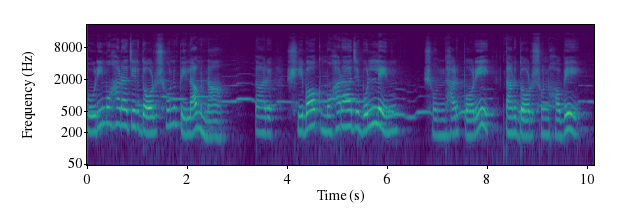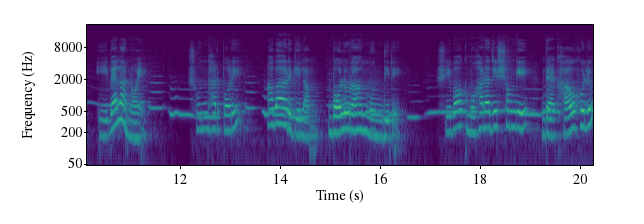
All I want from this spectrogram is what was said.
হরি মহারাজের দর্শন পেলাম না। তার সেবক মহারাজ বললেন সন্ধ্যার পরে তার দর্শন হবে এ বেলা নয়। সন্ধ্যার পরে আবার গেলাম বলরাম মন্দিরে। সেবক মহারাজের সঙ্গে দেখাও হলো।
